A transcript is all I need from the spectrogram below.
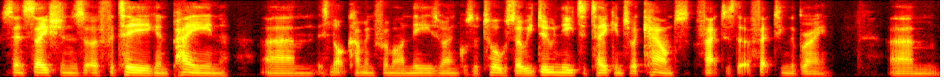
sensations of fatigue and pain. Um, it's not coming from our knees or ankles at all. So we do need to take into account factors that are affecting the brain um,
